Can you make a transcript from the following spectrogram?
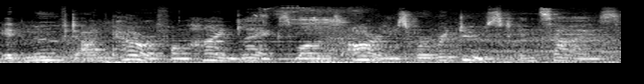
It moved on powerful hind legs while its arms were reduced in size.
